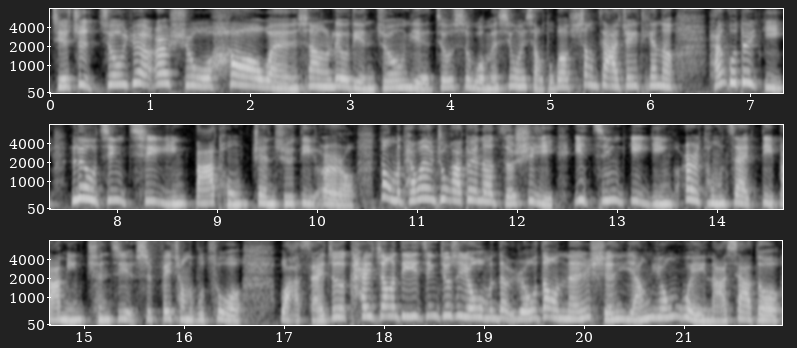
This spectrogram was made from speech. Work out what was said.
截至九月二十五号晚上六点钟，也就是我们新闻小读报上架这一天呢，韩国队以六金七银八铜占据第二哦。那我们台湾的中华队呢，则是以一金一银二铜在第八名，成绩也是非常的不错哦。哇塞，这个开张的第一金就是由我们的柔道男神。杨永伟拿下的哦。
